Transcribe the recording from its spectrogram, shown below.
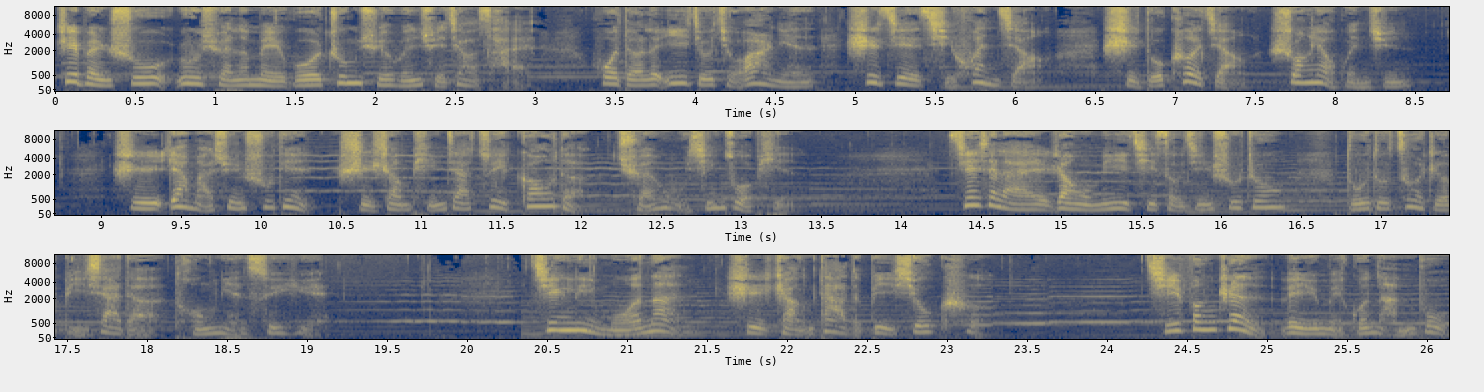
这本书入选了美国中学文学教材，获得了一九九二年世界奇幻奖史铎克奖双料冠军，是亚马逊书店史上评价最高的全五星作品。接下来，让我们一起走进书中，读读作者笔下的童年岁月。经历磨难是长大的必修课。奇峰镇位于美国南部，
